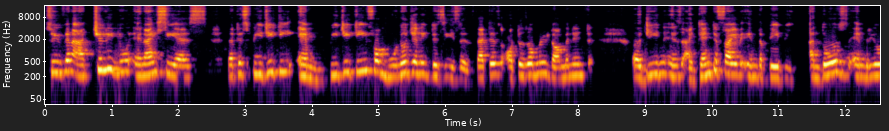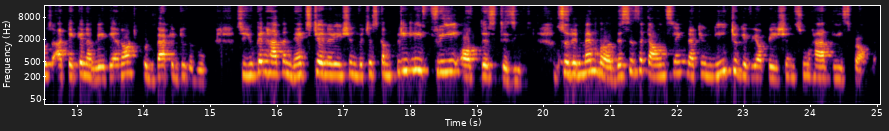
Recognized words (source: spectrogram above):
So you can actually do NICS, that is PGT-M, PGT for monogenic diseases, that is autosomal dominant uh, gene is identified in the baby and those embryos are taken away. They are not put back into the womb. So you can have the next generation which is completely free of this disease. So remember this is the counseling that you need to give your patients who have these problems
